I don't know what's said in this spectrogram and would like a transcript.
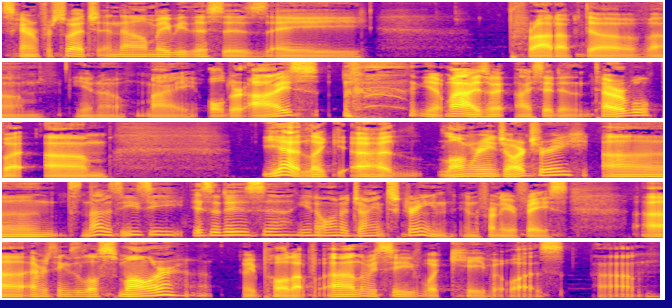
Skyrim for Switch. And now maybe this is a product of um, you know my older eyes. you know, my eyes I, say isn't terrible, but um, yeah, like uh, long range archery, uh, it's not as easy as it is, uh, you know, on a giant screen in front of your face. Uh, everything's a little smaller. Let me pull it up. Uh, let me see what cave it was. Um,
